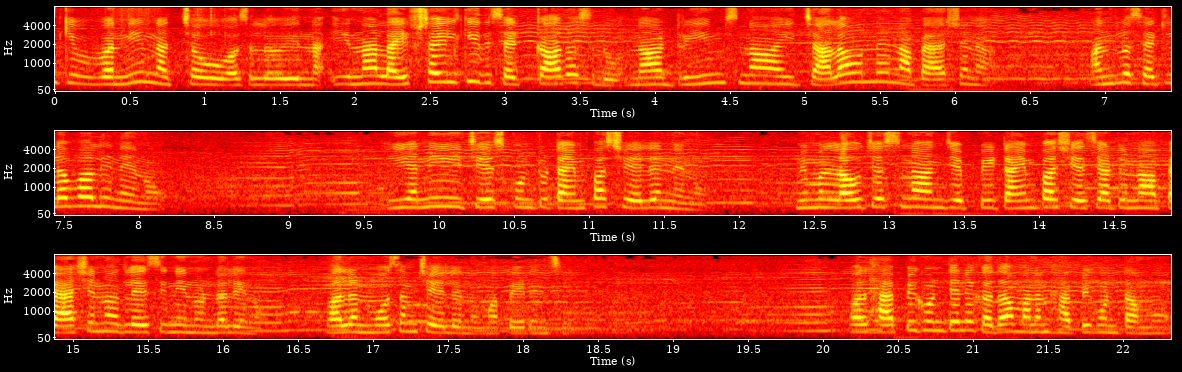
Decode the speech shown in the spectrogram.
నాకు ఇవన్నీ నచ్చవు అసలు. నా- లైఫ్ స్టైల్కి ఇది సెట్ కాదు అసలు. నా డ్రీమ్స్ నా ఇది చాలా ఉన్నాయి నా ప్యాషన్. అందులో సెటిల్ అవ్వాలి నేను. ఇవన్నీ చేసుకుంటూ టైంపాస్ చేయలేను నేను. మిమ్మల్ని లవ్ చేస్తున్నా అని చెప్పి టైంపాస్ చేసి అటు నా ప్యాషన్ వదిలేసి నేను ఉండలేను. వాళ్ళని మోసం చేయలేను మా పేరెంట్స్ని. వాళ్ళు హ్యాపీగా ఉంటేనే కదా మనం హ్యాపీగా ఉంటాము.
